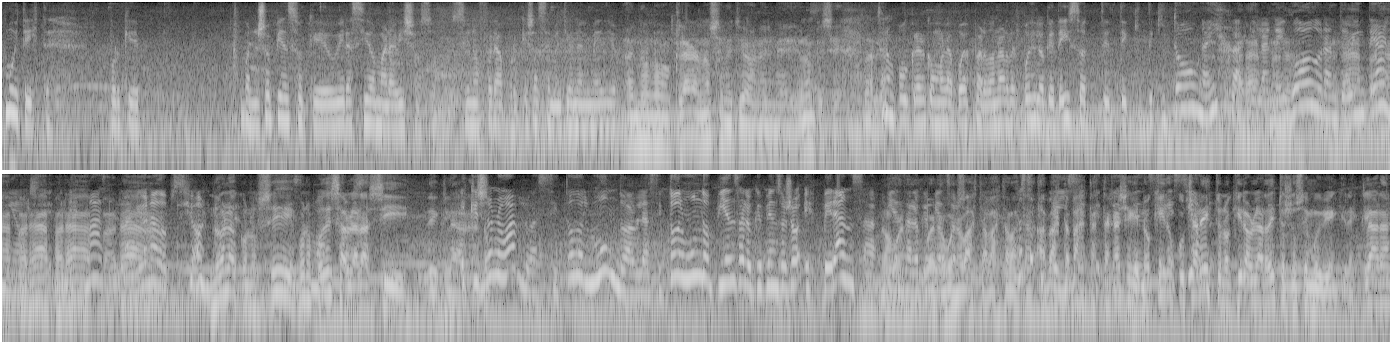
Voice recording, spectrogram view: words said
muy triste. Porque, bueno, yo pienso que hubiera sido maravilloso si no fuera porque ella se metió en el medio. Ah, no, no, Clara no se metió en el medio, no empecé. Dale. Yo no puedo creer cómo la puedes perdonar después de lo que te hizo. Te, te- te quitó una hija, Pará, te la pará, negó durante pará, 20 pará, años. pará, Eh, pará, es más, la dio en adopción. No la conocés. Bueno, podés hablar así de Clara. Es que yo no hablo así, todo el mundo habla así, todo el mundo piensa lo que pienso yo, Esperanza No, piensa bueno, lo que bueno, pienso bueno, yo. basta, basta, No basta, sé te basta, hice, basta, te- hasta acá llegué. No quiero escuchar esto, no quiero hablar de esto, yo sé muy bien quién es Clara.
